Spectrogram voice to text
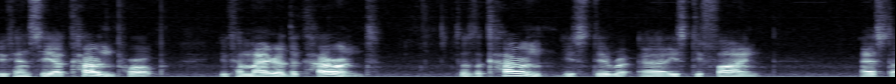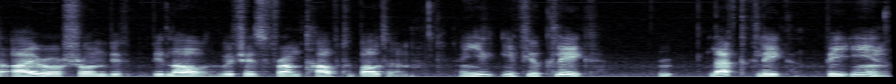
you can see a current probe. You can measure the current. So the current is, de uh, is defined as the arrow shown be below, which is from top to bottom. And you, if you click left click V in,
